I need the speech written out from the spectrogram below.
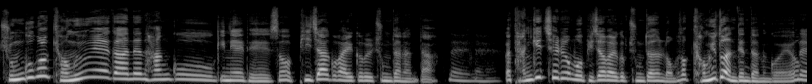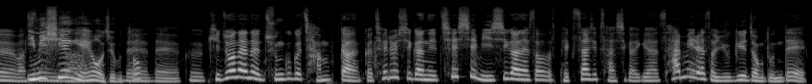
중국을 경유해 가는 한국인에 대해서 비자 발급을 중단한다. 네, 네. 그러니까 단기 체류 뭐 비자 발급 중단을 넘어서 경유도 안 된다는 거예요. 네, 맞습니다. 이미 시행이에요, 어제부터? 네, 네. 그 기존에는 중국을 잠깐 그러니까 체류 시간이 72시간에서 144시간 이게 한 3일에서 6일 정도인데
